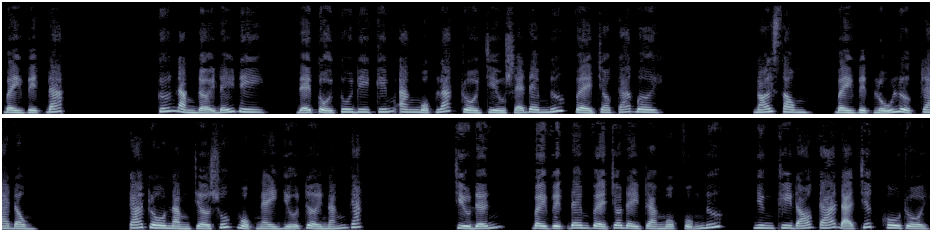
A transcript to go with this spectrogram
Bầy vịt đáp. Cứ nằm đợi đấy đi, để tụi tôi đi kiếm ăn một lát rồi chiều sẽ đem nước về cho cá bơi. Nói xong, bầy vịt lũ lượt ra đồng. Cá rô nằm chờ suốt một ngày giữa trời nắng gắt. Chiều đến, bầy vịt đem về cho đầy tràn một vũng nước, nhưng khi đó cá đã chết khô rồi.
